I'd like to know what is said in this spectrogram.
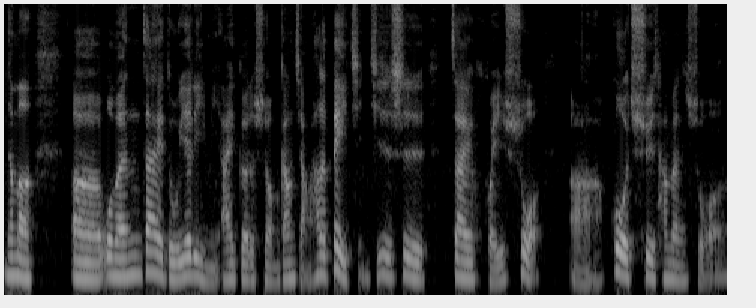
那么，呃，我们在读耶利米哀歌的时候，我们刚刚讲他的背景其实是。在回溯啊，过去他们所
